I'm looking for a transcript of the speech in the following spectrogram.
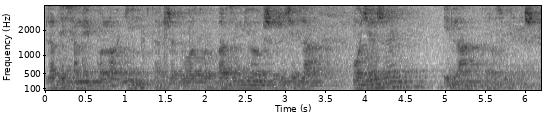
dla tej samej Polonii, także było to bardzo miłe przeżycie dla młodzieży i dla dorosłych też.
